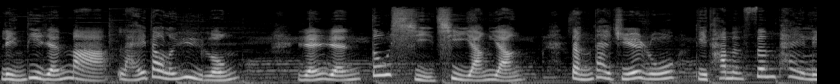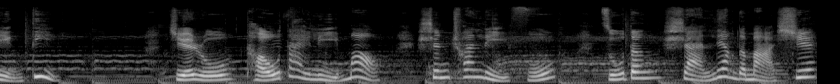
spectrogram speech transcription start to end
领地人马来到了玉龙，人人都喜气洋洋，等待觉如给他们分配领地。觉如头戴礼帽，身穿礼服，足蹬闪亮的马靴，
